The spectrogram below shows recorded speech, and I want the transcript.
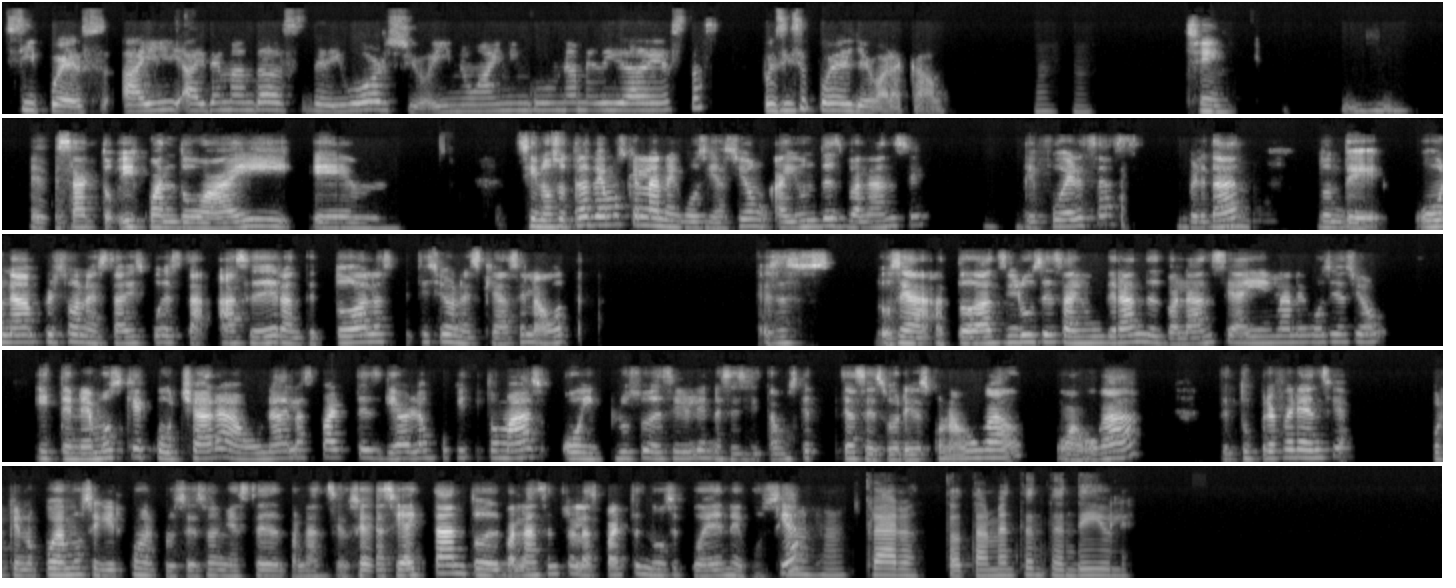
si pues hay, hay demandas de divorcio y no hay ninguna medida de estas, pues sí se puede llevar a cabo. Sí. Exacto. Y cuando hay, em, si nosotras vemos que en la negociación hay un desbalance de fuerzas, ¿verdad? Donde una persona está dispuesta a ceder ante todas las peticiones que hace la otra, eso es, o sea, a todas luces hay un gran desbalance ahí en la negociación y tenemos que coachar a una de las partes, guiarla un poquito más o incluso decirle, necesitamos que te asesores con abogado o abogada de tu preferencia porque no podemos seguir con el proceso en este desbalance. O sea, si hay tanto desbalance entre las partes, no se puede negociar. claro, totalmente entendible.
